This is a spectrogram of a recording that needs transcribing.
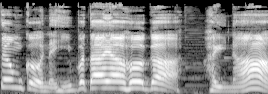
तुमको नहीं बताया होगा। है ना?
